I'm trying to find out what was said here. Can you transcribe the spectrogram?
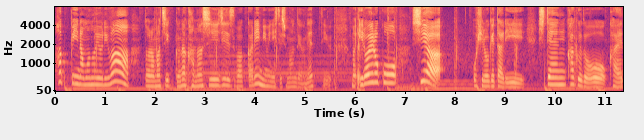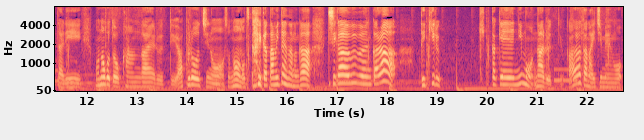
ハッピーなものよりはドラマチックな悲しい事実ばっかり耳にしてしまうんだよねっていういろいろこう視野を広げたり視点角度を変えたり物事を考えるっていうアプローチのその脳の使い方みたいなのが違う部分からできるきっかけにもなるっていうか新たな一面を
